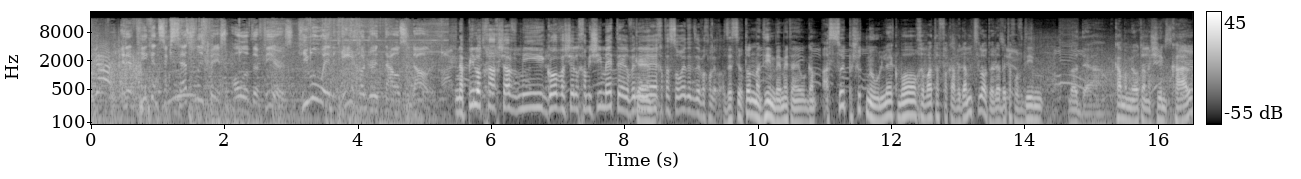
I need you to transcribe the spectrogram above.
Oh god! And if he can successfully face all of the fears, he will win $800,000. נפיל אותך עכשיו מגובה של 50 מטר, ונראה כן. איך אתה שורד את זה וכולי. זה סרטון מדהים, באמת, גם עשוי פשוט מעולה כמו חברת הפקה, וגם אצלו, אתה יודע, בטח עובדים, לא יודע, כמה מאות אנשים קל.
